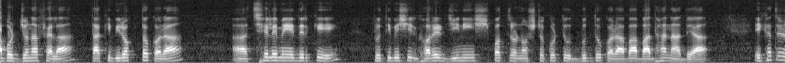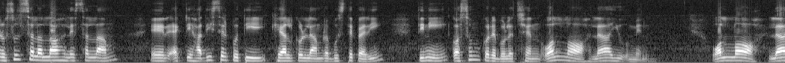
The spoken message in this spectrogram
আবর্জনা ফেলা, তাকে বিরক্ত করা ছেলে মেয়েদেরকে প্রতিবেশীর ঘরের জিনিসপত্র নষ্ট করতে উদ্বুদ্ধ করা বা বাধা না দেয়া, এক্ষেত্রে রসুল সাল্লাহ সাল্লাম এর একটি হাদিসের প্রতি খেয়াল করলে আমরা বুঝতে পারি, তিনি কসম করে বলেছেন, ওয়াল্লাহ লা ইউমেন। ওয়াল্লাহ লা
